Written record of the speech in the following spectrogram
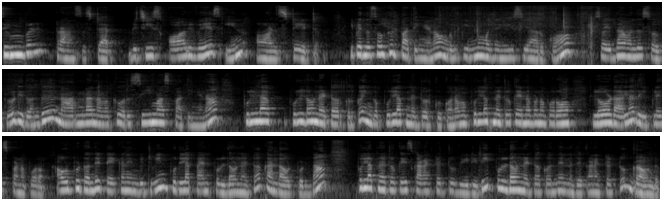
simple transistor which is always in on state இப்போ இந்த சர்க்கியூட் பார்த்தீங்கன்னா உங்களுக்கு இன்னும் கொஞ்சம் ஈஸியாக இருக்கும். ஸோ இதுதான் வந்து சர்க்கியூட் இது வந்து நார்மலாக நமக்கு ஒரு சீமாஸ் பார்த்தீங்கன்னா புல்லப் புல் டவுன் நெட்ஒர்க் இருக்கும். இங்கே புல்லப் நெட்ஒர்க் இருக்கும். நம்ம புல்லப் நெட்ஒர்க்கை என்ன பண்ண போகிறோம் லோடால் ரீப்ளேஸ் பண்ண போகிறோம் அவுட்புட் வந்து taken in between pull up and pull down network அந்த அவுட்புட் தான். Pull up network is connected to VDD pull down network வந்து என்னது? கனெக்டட் டு கிரவுண்டு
